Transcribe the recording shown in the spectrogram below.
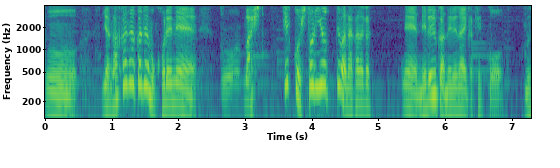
うん、いや、なかなかでもこれね、うんまあ、ひ結構人によってはなかなかね、寝れるか寝れないか結構難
